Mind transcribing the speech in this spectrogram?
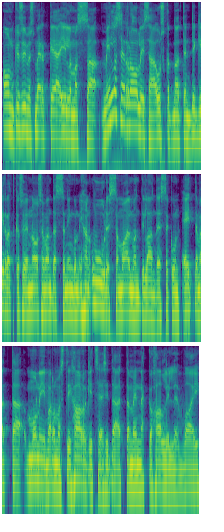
on kysymysmerkkejä ilmassa. Millaisen rooli sä uskot noiden digiratkaisujen nousevan tässä niin kuin ihan uudessa maailmantilanteessa, kun eittämättä moni varmasti harkitsee sitä, että mennäkö hallille vai,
